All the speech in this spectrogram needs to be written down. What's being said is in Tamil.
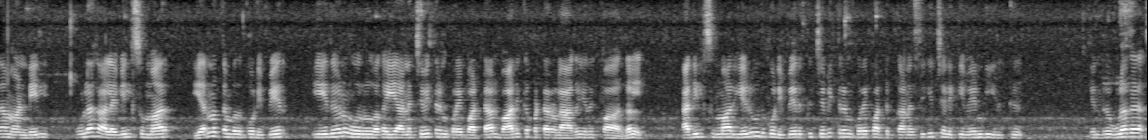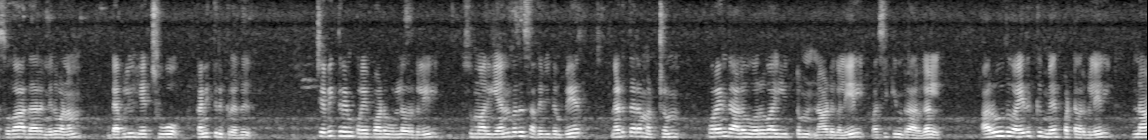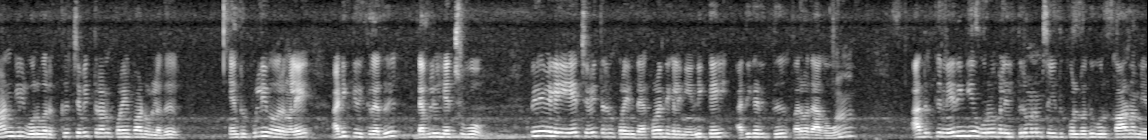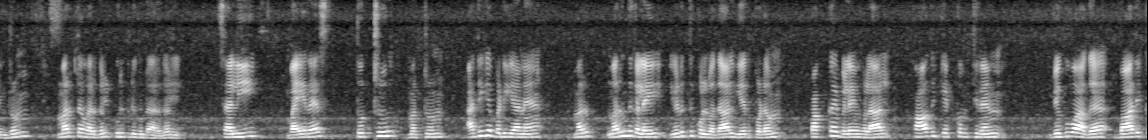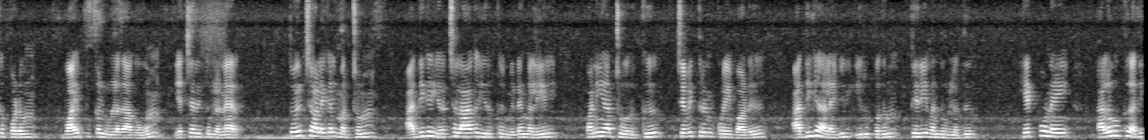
முப்பதாம் ஆண்டில் உலக அளவில் சுமார் இரநூத்தம்பது கோடி பேர் ஏதேனும் ஒரு வகையான செவித்திறன் குறைபாட்டால் பாதிக்கப்பட்டவர்களாக இருப்பார்கள். அதில் சுமார் எழுபது கோடி பேருக்கு செவித்திறன் குறைபாட்டுக்கான சிகிச்சை அளிக்க வேண்டியிருக்கு என்று உலக சுகாதார நிறுவனம் டபிள்யூஹெச்ஓ கணித்திருக்கிறது. செவித்திறன் குறைபாடு உள்ளவர்களில் சுமார் எண்பது சதவீதம் பேர் நடுத்தர மற்றும் குறைந்த அளவு வருவாய் ஈட்டும் நாடுகளில் வசிக்கின்றார்கள். அறுபது வயதுக்கு மேற்பட்டவர்களில் நான்கில் ஒருவருக்கு செவித்திறன் குறைபாடு உள்ளது என்று புள்ளிவிவரங்களை அடுக்கியிருக்கிறது டபிள்யூஹெச்ஓ எச். செவித்திறன் குறைந்த குழந்தைகளின் எண்ணிக்கை அதிகரித்து வருவதாகவும் அதற்கு நெருங்கிய உறவுகளில் திருமணம் செய்து கொள்வது ஒரு காரணம் என்றும் மருத்துவர்கள் குறிப்பிடுகின்றார்கள். சளி வைரஸ் தொற்று மற்றும் அதிகப்படியான மருந்துகளை எடுத்துக்கொள்வதால் ஏற்படும் பக்க விளைவுகளால் காது கேட்கும் திறன் வெகுவாக பாதிக்கப்படும் வாய்ப்புகள் உள்ளதாகவும் எச்சரித்துள்ளனர். தொழிற்சாலைகள் மற்றும் அதிக இரைச்சலாக இருக்கும் இடங்களில் பணியாற்றுவோருக்கு செவித்திறன் குறைபாடு அதிக அளவில் இருப்பதும் தெரியவந்துள்ளது. ஹெட்போனை அளவுக்கு அதிக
